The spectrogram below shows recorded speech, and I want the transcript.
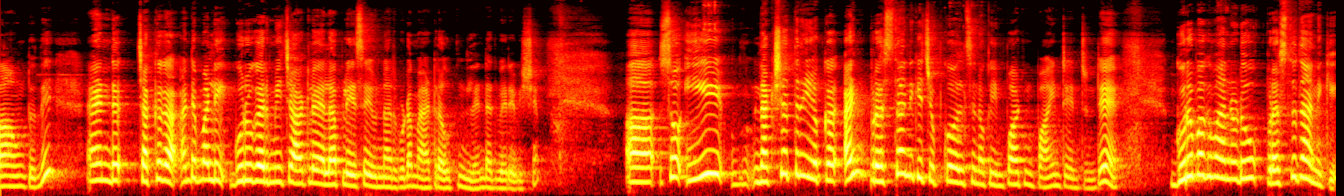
బాగుంటుంది. అండ్ చక్కగా అంటే మళ్ళీ గురుగారు మీ చాట్లో ఎలా ప్లేస్ అయి ఉన్నారు కూడా మ్యాటర్ అవుతుందిలేండి అది వేరే విషయం. సో ఈ నక్షత్రం యొక్క అండ్ ప్రస్తుతానికి చెప్పుకోవాల్సిన ఒక ఇంపార్టెంట్ పాయింట్ ఏంటంటే గురు భగవానుడు ప్రస్తుతానికి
